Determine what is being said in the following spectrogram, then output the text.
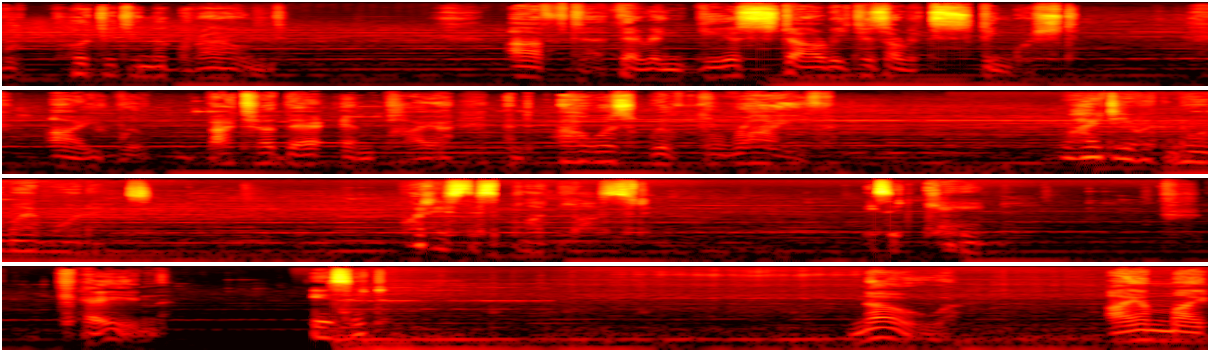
will put it in the ground. After their Yngir Star Eaters are extinguished, I will batter their empire and ours will thrive. Why do you ignore my warnings? What is this bloodlust? Is it Khaine? Khaine? Is it? No. I am my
